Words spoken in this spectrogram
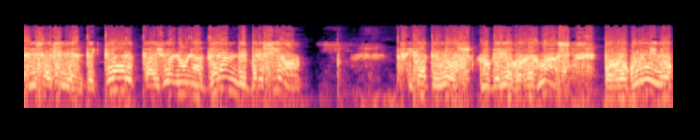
en ese accidente. Clark cayó en una gran depresión, fíjate vos, no quería correr más por lo ocurrido,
